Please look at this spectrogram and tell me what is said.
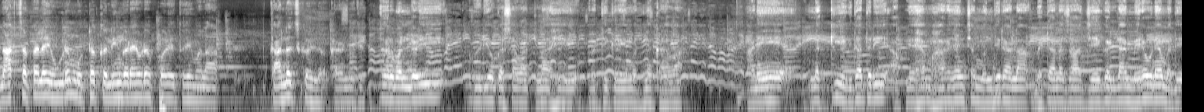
नागचाप्याला एवढं मोठं कलिंगड एवढं फळ येतं हे मला कालच कळलं. कारण तर मंडळी व्हिडिओ कसा वाटला हे प्रतिक्रियेमधनं कळवा. आणि नक्की एकदा तरी आपल्या ह्या महाराजांच्या मंदिराला भेटायला जा जयगडला मिरवण्यामध्ये.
